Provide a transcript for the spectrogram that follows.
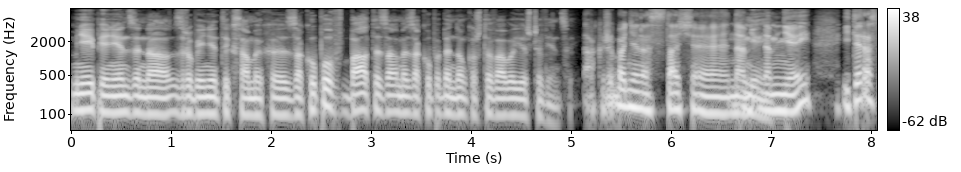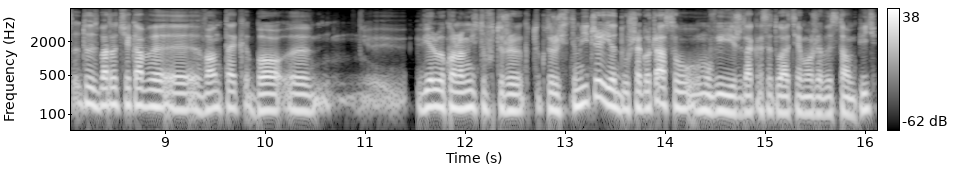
mniej pieniędzy na zrobienie tych samych e, zakupów, ba te same zakupy będą kosztowały jeszcze więcej. Tak, że będzie nas stać e, na mniej. na mniej. I teraz tu jest bardzo ciekawy e, wątek, bo wielu ekonomistów, którzy, którzy się z tym liczyli od dłuższego czasu, mówili, że taka sytuacja może wystąpić,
